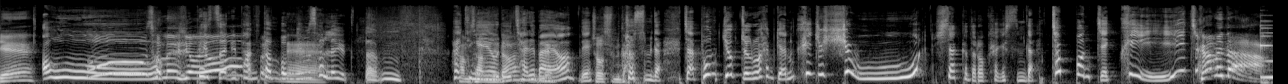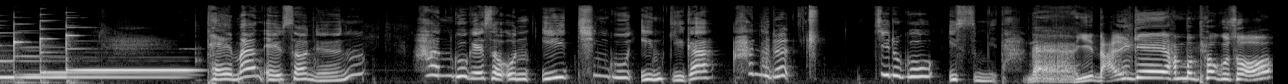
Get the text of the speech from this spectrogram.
예. 어우. 설레셔요. 뱃살이 방탄복님 네. 설레겠다. 음. 파이팅해요. 우리 잘해봐요. 네, 네. 좋습니다. 좋습니다. 자, 본격적으로 함께하는 퀴즈쇼 시작하도록 하겠습니다. 첫 번째 퀴즈. 갑니다! 대만에서는 한국에서 온 이 친구 인기가 하늘을 찌르고 있습니다. 네, 이 날개 한번 펴고서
